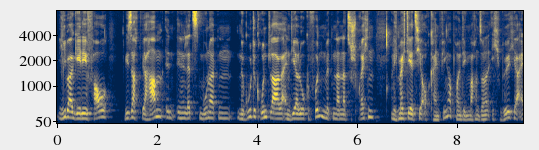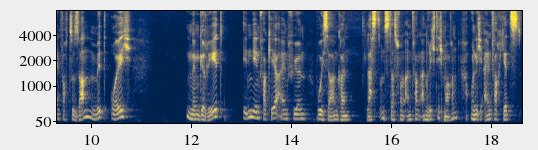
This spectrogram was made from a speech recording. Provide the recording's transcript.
lieber GDV. Wie gesagt, wir haben in, in den letzten Monaten eine gute Grundlage, einen Dialog gefunden, miteinander zu sprechen. Und ich möchte jetzt hier auch kein Fingerpointing machen, sondern ich will hier einfach zusammen mit euch ein Gerät in den Verkehr einführen, wo ich sagen kann, lasst uns das von Anfang an richtig machen und nicht einfach jetzt,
